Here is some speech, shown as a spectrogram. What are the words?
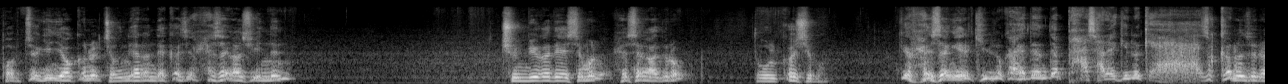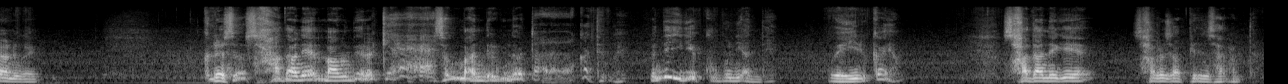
법적인 여건을 정리하는 데까지 회생할 수 있는 준비가 됐으면 회생하도록 도울 것이고 그 회생의 길로 가야 되는데 파산의 길을 계속 가는 소리 하는 거예요. 그래서 사단의 망대를 계속 만들고 있는 거 똑같은 거예요. 근데 이게 구분이 안 돼. 왜 이럴까요? 사단에게 사로잡힌 사람들.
